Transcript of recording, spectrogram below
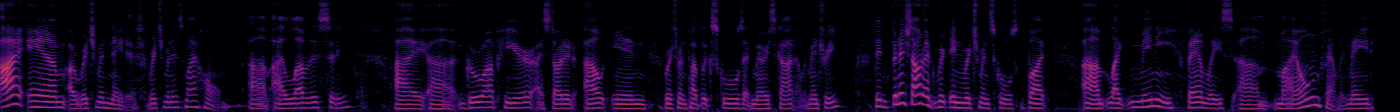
I am a Richmond native. Richmond is my home. Um, I love this city. I uh, grew up here. I started out in Richmond Public Schools at Mary Scott Elementary. Didn't finish out at, in Richmond schools, but um, like many families, um, my own family made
